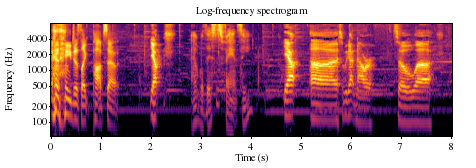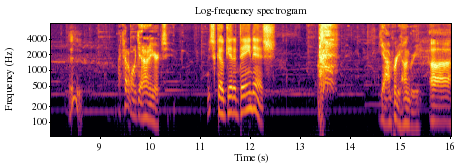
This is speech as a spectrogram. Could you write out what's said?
And he just like pops out. Yep. Oh, well, this is fancy. Yeah. Uh, so we got an hour. So uh, Ooh. I kind of want to get out of here too. We should go get a Danish. Yeah, I'm pretty hungry. Uh,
